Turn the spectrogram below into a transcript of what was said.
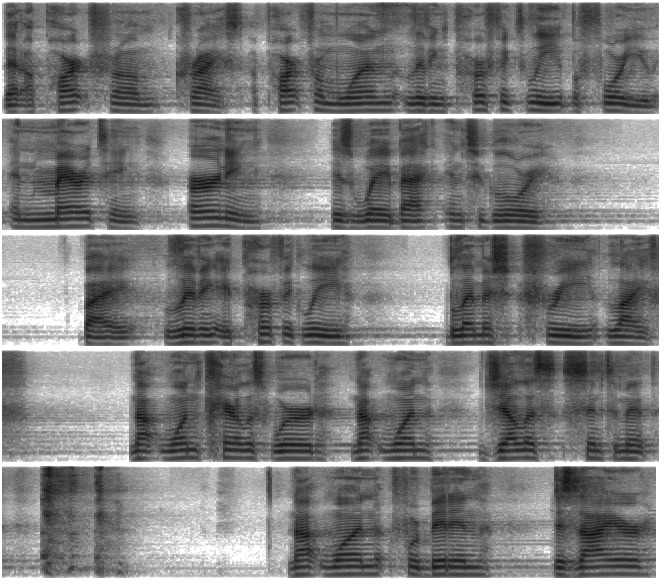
That apart from Christ, apart from one living perfectly before you and meriting, earning his way back into glory, by living a perfectly blemish free life. Not one careless word, not one jealous sentiment, not one forbidden desire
